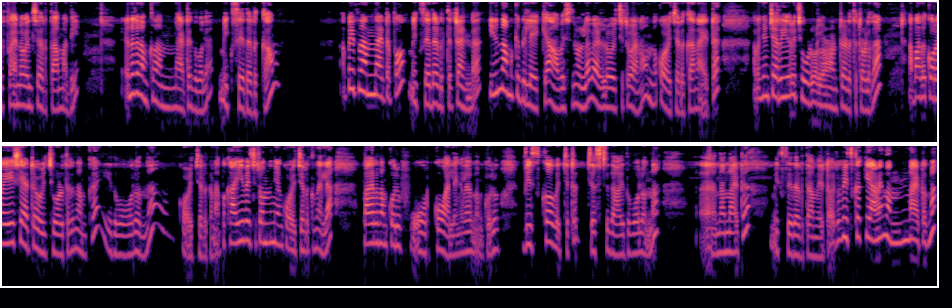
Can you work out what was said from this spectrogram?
റിഫൈൻഡ് ഓയിൽ ചേർത്താൽ മതി. എന്നിട്ട് നമുക്ക് നന്നായിട്ട് ഇതുപോലെ മിക്സ് ചെയ്തെടുക്കാം. അപ്പോൾ ഇത് നന്നായിട്ടിപ്പോൾ മിക്സ് ചെയ്തെടുത്തിട്ടുണ്ട്. ഇനി നമുക്കിതിലേക്ക് ആവശ്യത്തിനുള്ള വെള്ളം ഒഴിച്ചിട്ട് വേണം ഒന്ന് കുഴച്ചെടുക്കാനായിട്ട്. അപ്പോൾ ഞാൻ ചെറിയൊരു ചൂടുവെള്ളമാണ് എടുത്തിട്ടുള്ളത്. അപ്പോൾ അത് കുറേശ്ശെയായിട്ട് ഒഴിച്ചു കൊടുത്തിട്ട് നമുക്ക് ഇതുപോലെ ഒന്ന് കുഴച്ചെടുക്കണം. അപ്പോൾ കൈ വെച്ചിട്ടൊന്നും ഞാൻ കുഴച്ചെടുക്കുന്നില്ല. പകരം നമുക്കൊരു ഫോർക്കോ അല്ലെങ്കിൽ നമുക്കൊരു വിസ്കോ വെച്ചിട്ട് ജസ്റ്റ് ഇതാ ഇതുപോലെ ഒന്ന് നന്നായിട്ട് മിക്സ് ചെയ്തെടുത്താൽ മതി കേട്ടോ ഒരു വിസ്കൊക്കെ ആണെങ്കിൽ നന്നായിട്ടൊന്ന്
